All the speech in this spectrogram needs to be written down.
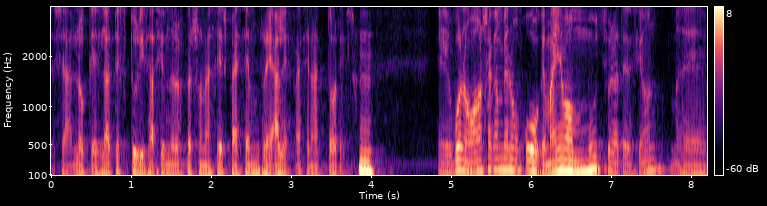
o sea, lo que es la texturización de los personajes parecen reales, parecen actores. Mm. Eh, bueno, vamos a cambiar un juego que me ha llamado mucho la atención eh,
